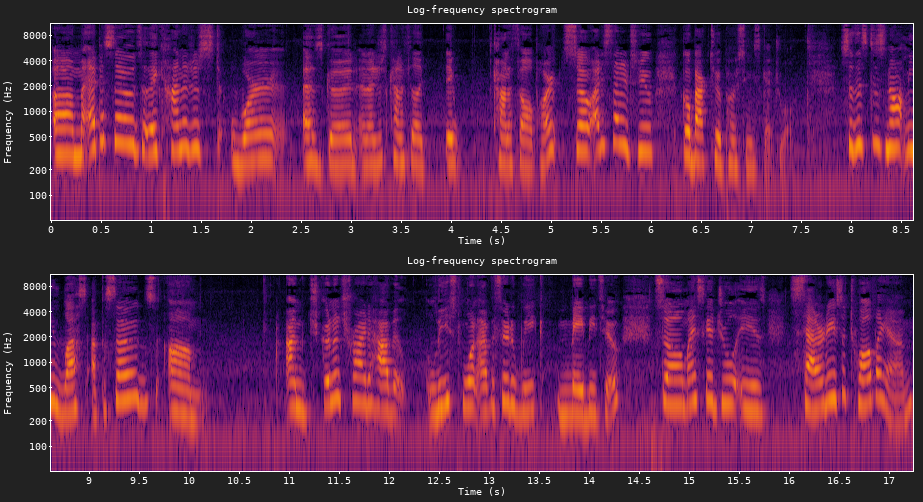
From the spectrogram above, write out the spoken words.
um, episodes, they kind of just weren't as good, and I just kind of feel like it kind of fell apart. So, I decided to go back to a posting schedule. So, this does not mean less episodes. Um, I'm gonna try to have at least one episode a week, maybe two. So my schedule is Saturdays at 12 a.m.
